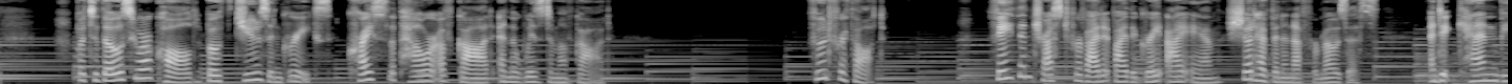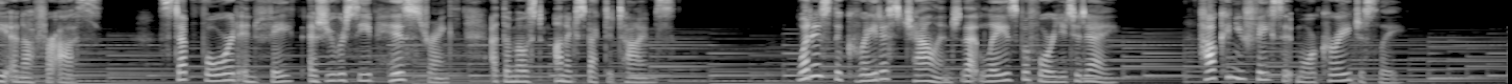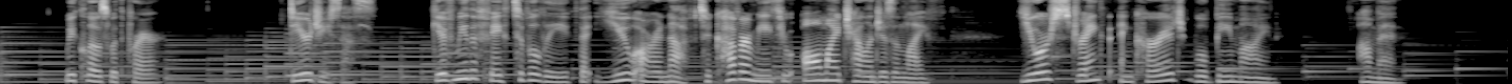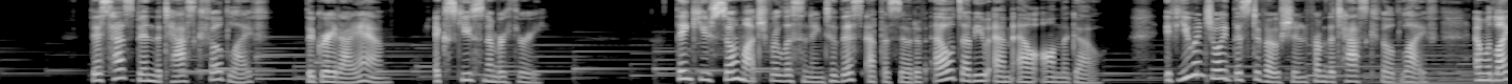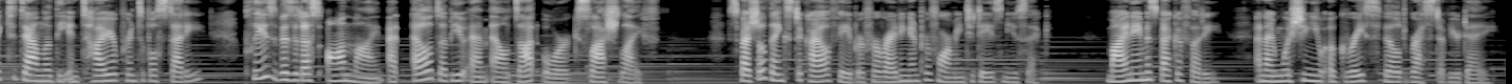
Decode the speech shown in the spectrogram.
But to those who are called, both Jews and Greeks, Christ the power of God and the wisdom of God. Food for thought. Faith and trust provided by the great I Am should have been enough for Moses, and it can be enough for us. Step forward in faith as you receive His strength at the most unexpected times. What is the greatest challenge that lays before you today? How can you face it more courageously? We close with prayer. Dear Jesus, give me the faith to believe that you are enough to cover me through all my challenges in life. Your strength and courage will be mine. Amen. This has been the task filled life, the great I am, excuse number three. Thank you so much for listening to this episode of LWML on the Go. If you enjoyed this devotion from the task filled life and would like to download the entire printable study, please visit us online at lwml.org/life. Special thanks to Kyle Faber for writing and performing today's music. My name is Becca Footy, and I'm wishing you a grace filled rest of your day.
